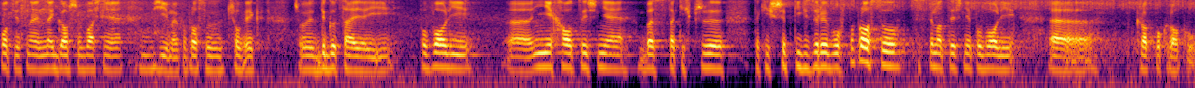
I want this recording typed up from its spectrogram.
pot jest naj, najgorszym właśnie w zimę. Po prostu człowiek, człowiek dygoceje i powoli, e, nie chaotycznie, bez takich, przy, takich szybkich zrywów, po prostu systematycznie, powoli, e, krok po kroku.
